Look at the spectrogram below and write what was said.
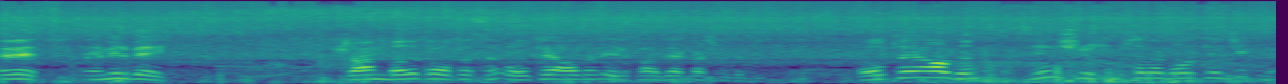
Evet Emir Bey. Şu an balık oltası, oltayı aldın eli fazla yaklaşma dedim. Oltayı aldın. Ne düşünüyorsun? Bu sefer balık gelecek mi?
